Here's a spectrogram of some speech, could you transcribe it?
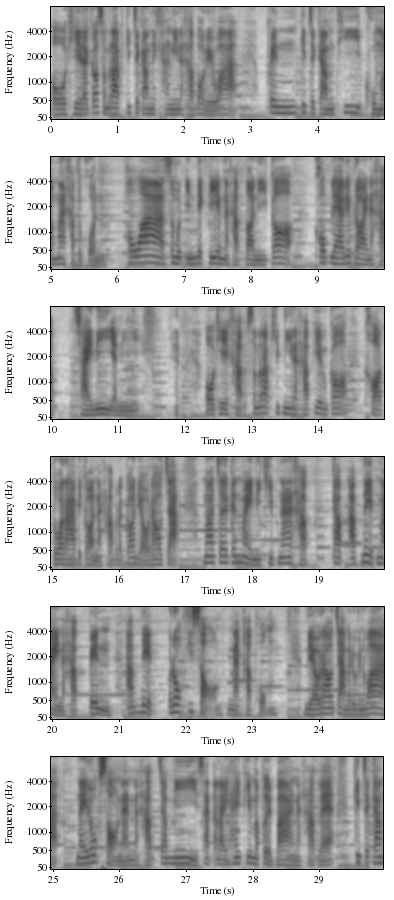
โอเคแล้วก็สำหรับกิจกรรมในครั้งนี้นะครับ บอกเลยว่าเป็นกิจกรรมที่คุ้มมากๆครับทุกคน ราะว่าสมุด Index PM นะครับ ตอนนี้ก็ครบแล้วเรียบร้อยนะครับชายนี่อันนี้ โอเคครับสำหรับคลิปนี้นะครับพี่เอ็มก็ขอตัวลาไปก่อนนะครับ แล้วก็เดี๋ยวเราจะมาเจอกันใหม่ในคลิปหน้าครับ กับอัปเดตใหม่นะครับ เป็นอัปเดตโรคที่ 2 นะครับผมเดี๋ยวเราจะมาดูกันว่าในโลก 2 นั้นนะครับ จะมีสัตว์อะไรให้พี่มาเปิดบ้างนะครับ และกิจกรรม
